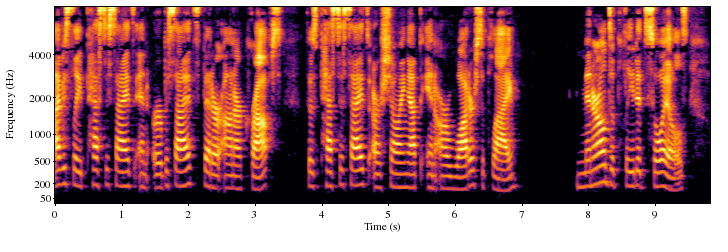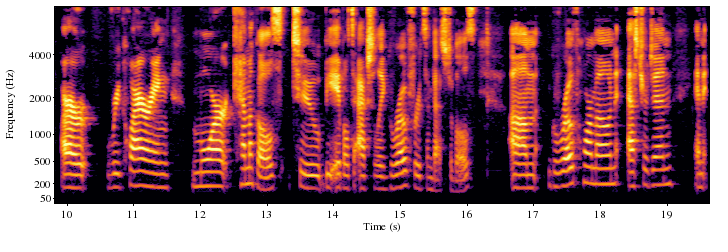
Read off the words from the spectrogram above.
Obviously, pesticides and herbicides that are on our crops. Those pesticides are showing up in our water supply. Mineral depleted soils are requiring more chemicals to be able to actually grow fruits and vegetables. Um, growth hormone, estrogen, and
